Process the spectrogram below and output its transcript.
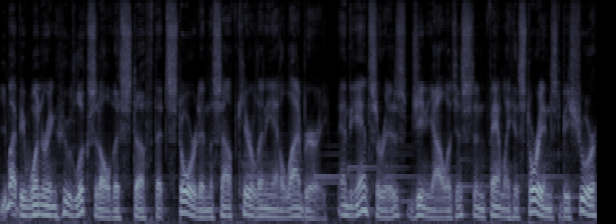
You might be wondering who looks at all this stuff that's stored in the South Caroliniana Library, and the answer is genealogists and family historians to be sure,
